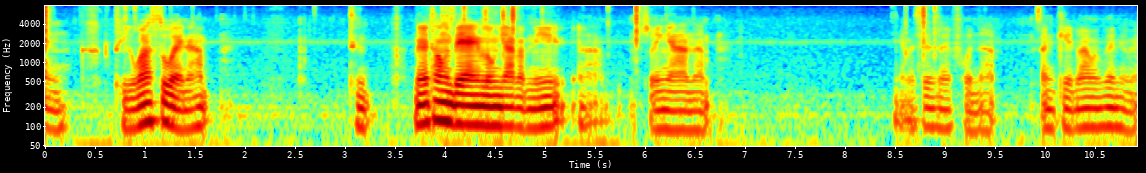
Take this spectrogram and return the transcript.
ง ถือว่าสวยนะครับ ถึงเนื้อทองแดงลงยาแบบนี้สวยงามนะครับเนี่ยเป็นเส้นสายฝนนะครับ สังเกตว่าเพื่อนๆเห็นไหม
